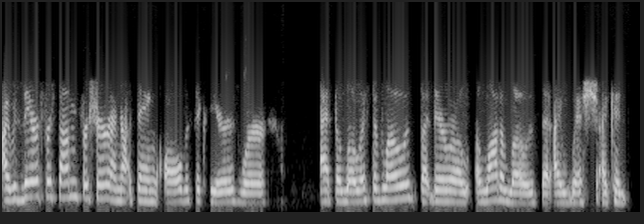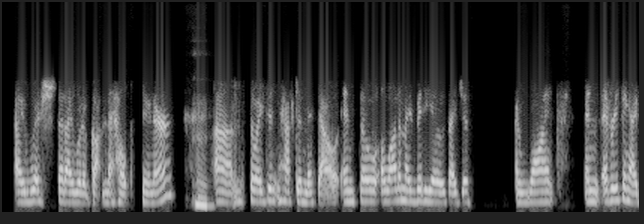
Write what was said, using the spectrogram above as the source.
I was there for some, for sure. I'm not saying all the six years were at the lowest of lows, but there were a, a lot of lows that I wish I could. I wish that I would have gotten the help sooner Hmm. um, so I didn't have to miss out. And so a lot of my videos, I just I want and everything I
